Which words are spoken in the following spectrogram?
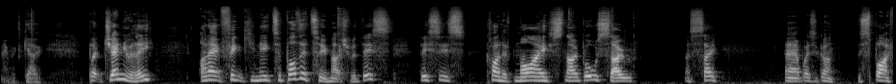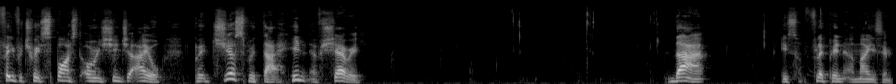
There we go. But generally, I don't think you need to bother too much with this. This is kind of my snowball, so let's say, uh, where's it gone? The Spy Fever Tree Spiced Orange Ginger Ale, but just with that hint of sherry. That is flipping amazing.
